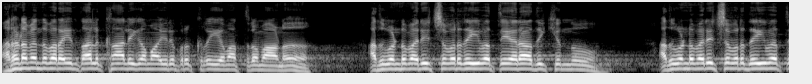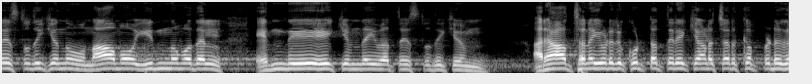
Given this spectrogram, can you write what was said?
മരണമെന്ന് പറയും താൽക്കാലികമായൊരു പ്രക്രിയ മാത്രമാണ്. അതുകൊണ്ട് മരിച്ചവർ ദൈവത്തെ ആരാധിക്കുന്നു? അതുകൊണ്ട് മരിച്ചവർ ദൈവത്തെ സ്തുതിക്കുന്നു. നാമോ ഇന്നു മുതൽ എന്നേക്കും ദൈവത്തെ സ്തുതിക്കും. ആരാധനയുടെ ഒരു കൂട്ടത്തിലേക്കാണ് ചേർക്കപ്പെടുക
